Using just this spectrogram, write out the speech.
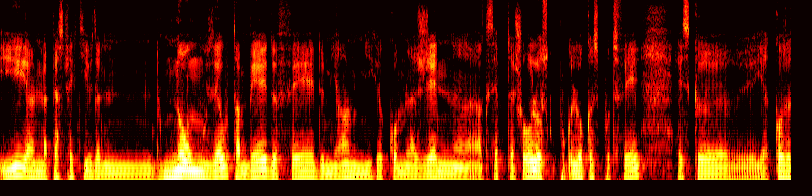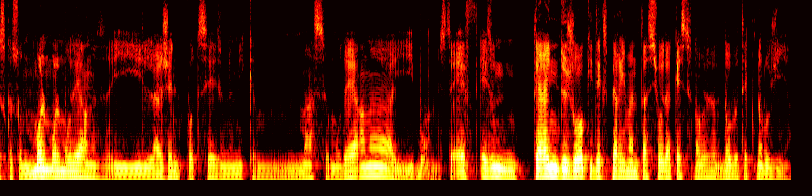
i en la perspectiva d'un nou museu també de fer, de mirar una mica com la gent accepta això, el que es pot fer és que hi ha coses que són molt, molt modernes i la gent pot ser una mica massa moderna i bon, és un terreny de joc i d'experimentació d'aquesta nova, nova tecnologia.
